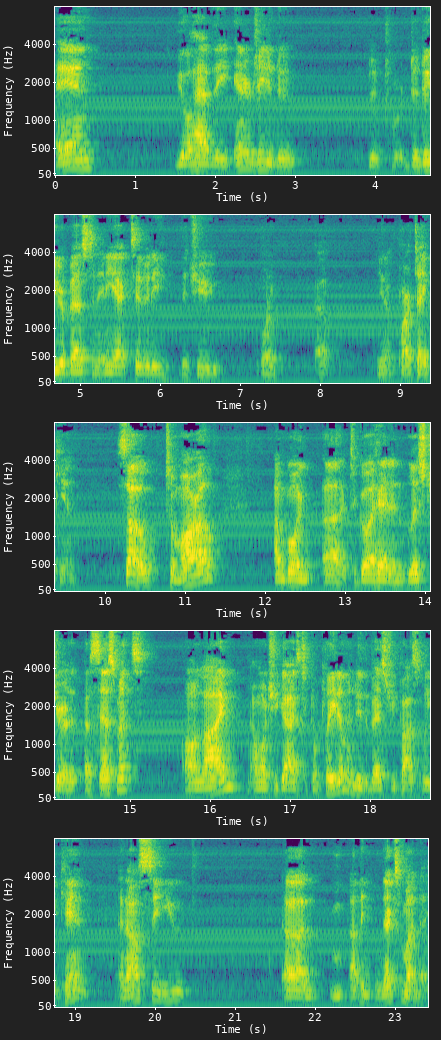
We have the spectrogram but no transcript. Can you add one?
And you'll have the energy to do to, to do your best in any activity that you want to uh, you know partake in. So tomorrow, I'm going uh, to go ahead and list your assessments online. I want you guys to complete them and do the best you possibly can and I'll see you, uh, I think, next Monday.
